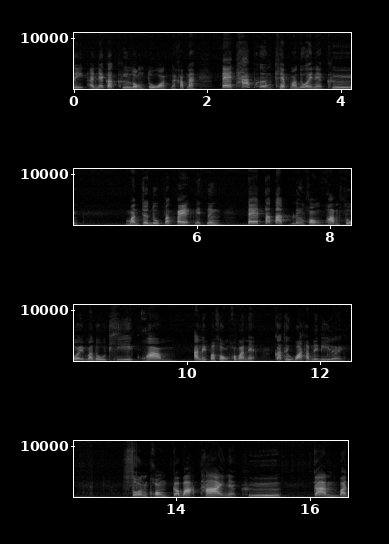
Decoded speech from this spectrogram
ติ อันนี้ก็คือลงตัวนะครับนะ แต่ถ้าเพิ่มแคปมาด้วยเนี่ยคือ มันจะดูแปลกๆนิดนึง แต่ถ้าตัดเรื่องของความสวยมาดูที่ความอเนกประสงค์ของมันเนี่ย ก็ถือว่าทำได้ดีเลย ส่วนของกระบะท้ายเนี่ยคือการบรร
